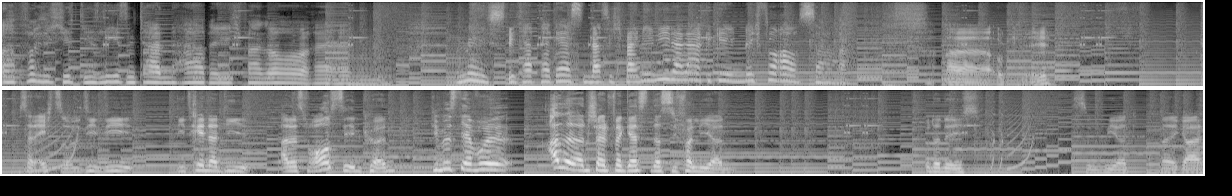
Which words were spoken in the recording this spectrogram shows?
Obwohl ich es dir lesen kann, habe ich verloren. Mist, ich habe vergessen, dass ich meine Niederlage gegen dich voraussah. Äh, okay. Ist halt echt so. Die, die, die Trainer, die alles voraussehen können, die müssen ja wohl alle anscheinend vergessen, dass sie verlieren. Oder nicht? So weird. Na egal.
